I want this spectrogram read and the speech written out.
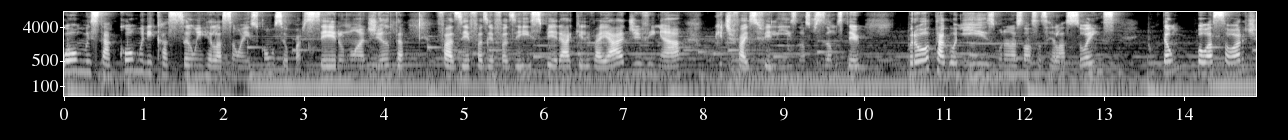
como está a comunicação em relação a isso com o seu parceiro. Não adianta fazer, fazer, fazer e esperar que ele vai adivinhar o que te faz feliz. Nós precisamos ter protagonismo nas nossas relações. Então, boa sorte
